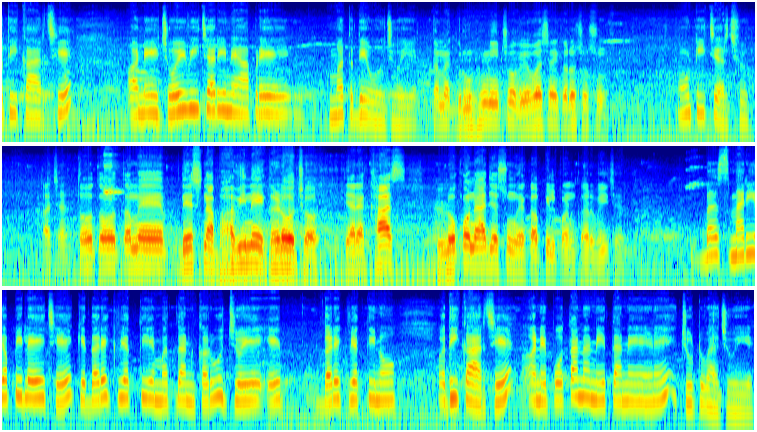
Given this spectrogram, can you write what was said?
અધિકાર છે અને જોઈ વિચારીને આપણે મત દેવો જોઈએ. તમે ગૃહિણી છો વ્યવસાય કરો છો શું? હું ટીચર છું. અચ્છા તો તો તમે દેશના ભાવિને ઘડો છો. ત્યારે ખાસ લોકોને આજે શું એક અપીલ પણ કરવી છે? બસ મારી અપીલ એ છે કે દરેક વ્યક્તિએ મતદાન કરવું જ જોઈએ. એ દરેક વ્યક્તિનો અધિકાર છે અને પોતાના નેતાને એણે ચૂંટવા જોઈએ.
